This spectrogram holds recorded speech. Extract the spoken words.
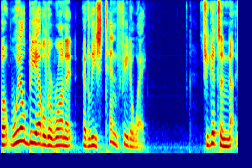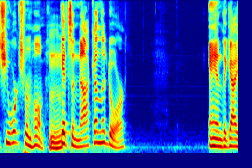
but we'll be able to run it at least 10 feet away. She gets a she works from home, gets a knock on the door, and the guy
